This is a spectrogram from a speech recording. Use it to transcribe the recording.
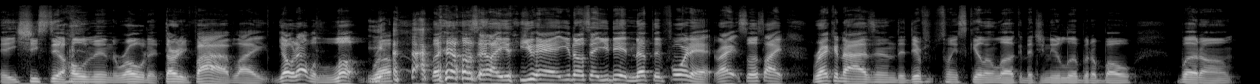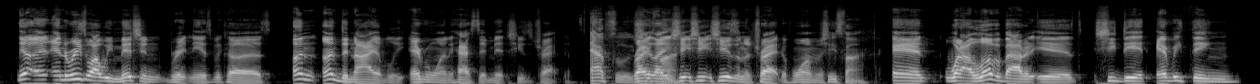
and she's still holding in the road at 35 like yo that was luck bro like, you know what i'm saying? Like you had you know what i'm saying? You did nothing for that right? So it's like recognizing the difference between skill and luck and that you need a little bit of both. But um yeah and, and the reason why we mentioned brittany is because un, undeniably everyone has to admit she's attractive. Absolutely. right? She's like fine. she, she she is an attractive woman. She's fine. and what I love about it is she did everything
